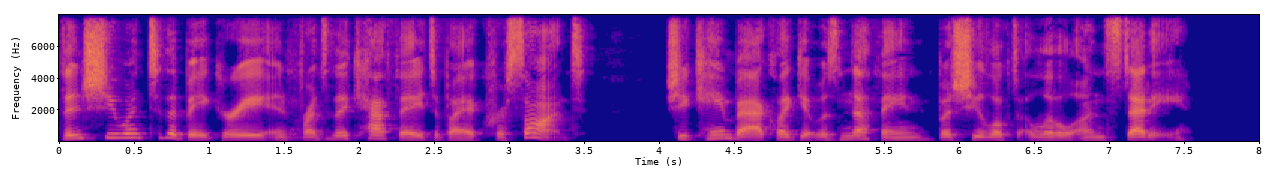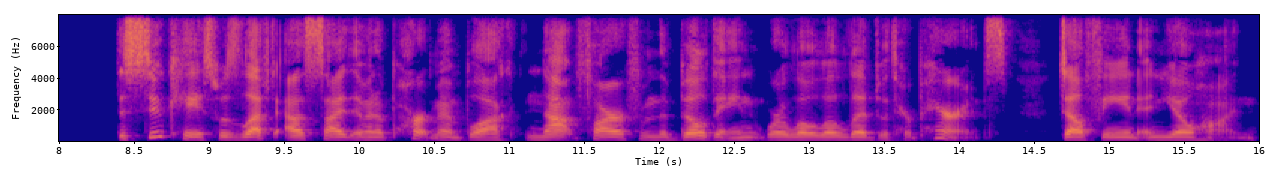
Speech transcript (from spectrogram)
Then she went to the bakery in front of the cafe to buy a croissant. She came back like it was nothing, but she looked a little unsteady. The suitcase was left outside of an apartment block not far from the building where Lola lived with her parents, Delphine and Johan.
